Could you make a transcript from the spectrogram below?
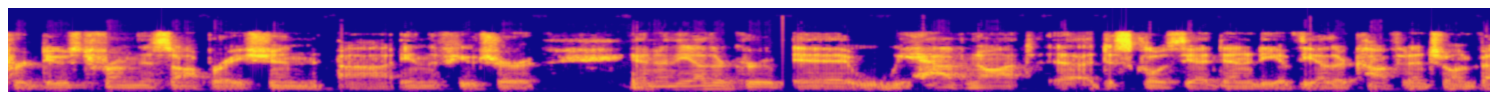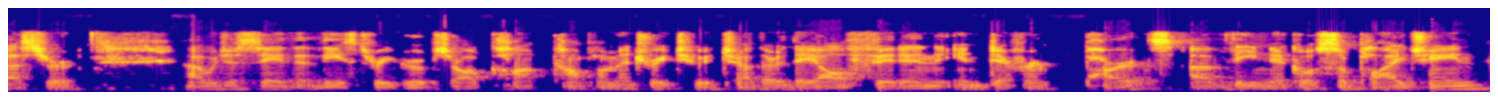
produced from this operation uh, in the future. And in the other group, uh, we have not uh, disclosed the identity of the other confidential investor. I would just say that these three groups are all com- complementary to each other. They all fit in in different parts of the nickel supply chain.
